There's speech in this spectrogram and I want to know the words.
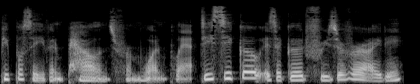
People say even pounds from one plant plant. Is a good freezer variety.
